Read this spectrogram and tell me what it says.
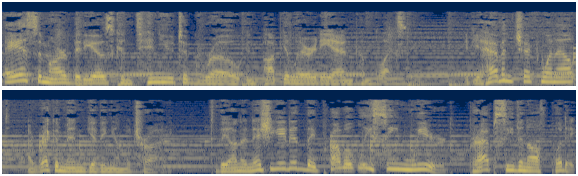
ASMR videos continue to grow in popularity and complexity. If you haven't checked one out, I recommend giving them a try. To the uninitiated, they probably seem weird, perhaps even off-putting.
